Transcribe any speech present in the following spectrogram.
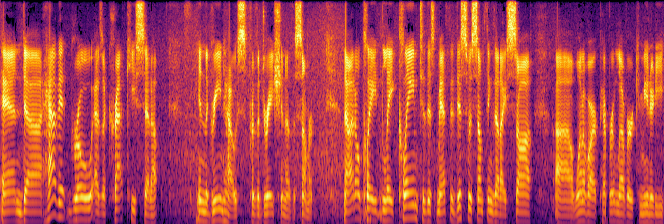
and uh, have it grow as a Kratky setup in the greenhouse for the duration of the summer. Now I don't lay claim to this method. This was something that I saw uh, one of our pepper lover community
